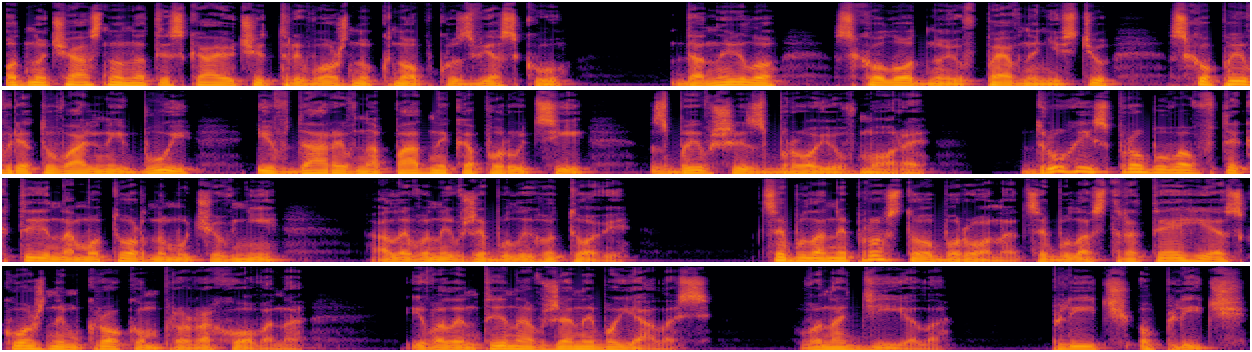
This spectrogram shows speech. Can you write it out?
одночасно натискаючи тривожну кнопку зв'язку. Данило з холодною впевненістю схопив рятувальний буй і вдарив нападника по руці, збивши зброю в море. Другий спробував втекти на моторному човні, але вони вже були готові. Це була не просто оборона, це була стратегія з кожним кроком прорахована, і Валентина вже не боялась. Вона діяла. Пліч опліч.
